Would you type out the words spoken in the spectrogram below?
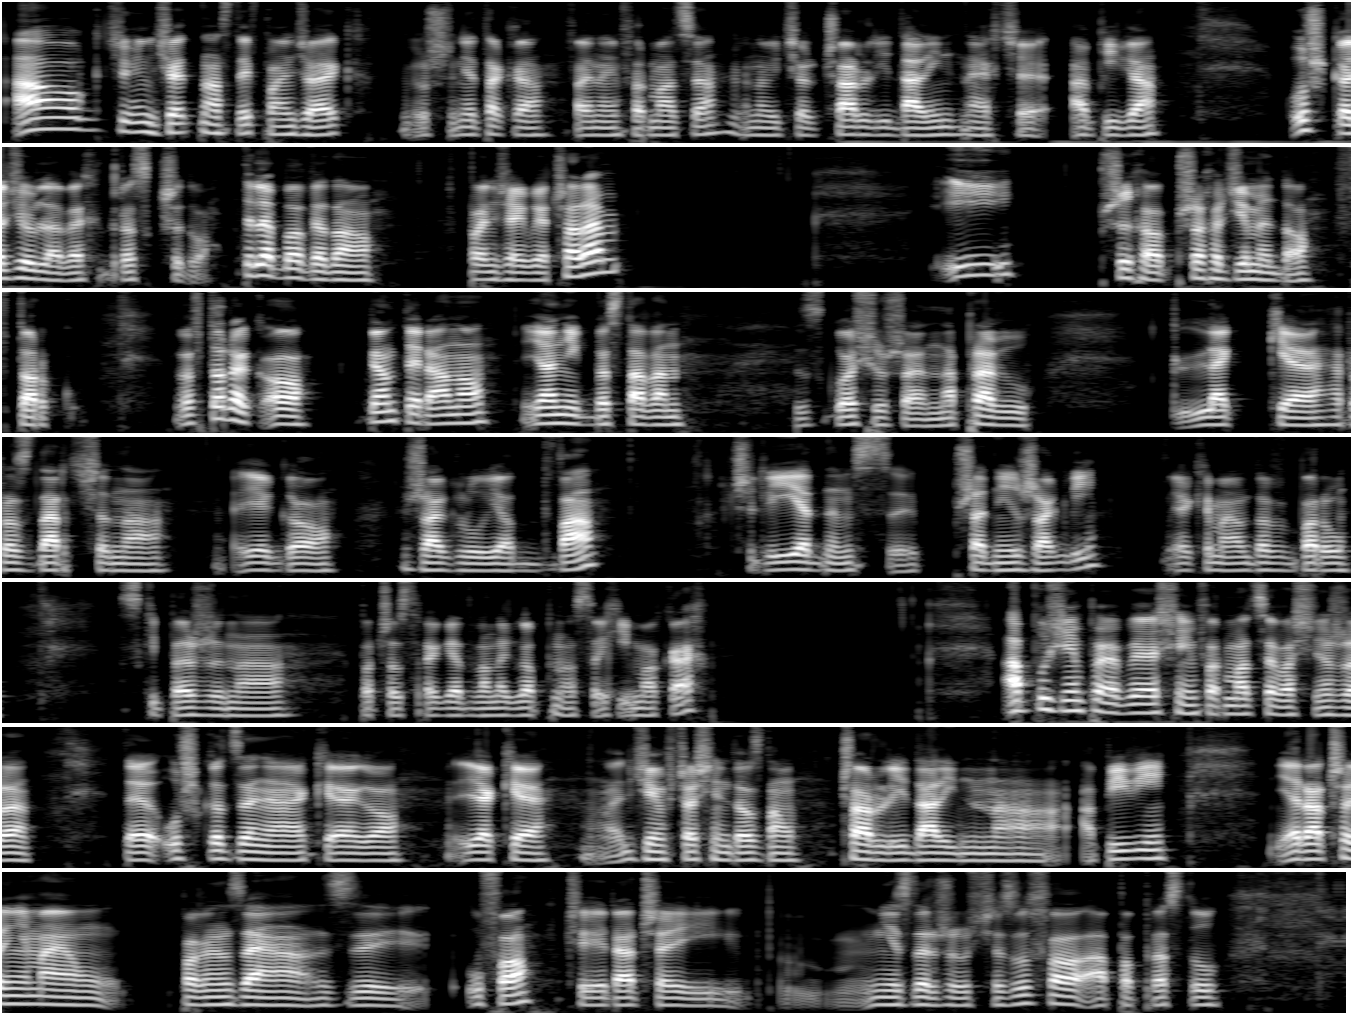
A o godzinie 19 w poniedziałek, już nie taka fajna informacja, mianowicie Charlie Dalin na jachcie Apivia uszkodził lewe hydroskrzydło. Tyle było wiadomo w poniedziałek wieczorem. I przechodzimy do wtorku. We wtorek o 5 rano Janik Bestawen zgłosił, że naprawił lekkie rozdarcie na jego żaglu J2, czyli jednym z przednich żagli, jakie mają do wyboru skiperzy na, podczas regadowanego na swoich imokach. A później pojawiła się informacja właśnie, że te uszkodzenia, jakiego, jakie dzień wcześniej doznał Charlie Dalin na Apivi, raczej nie mają powiązania z UFO, czyli raczej nie zdarzyły się z UFO, a po prostu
